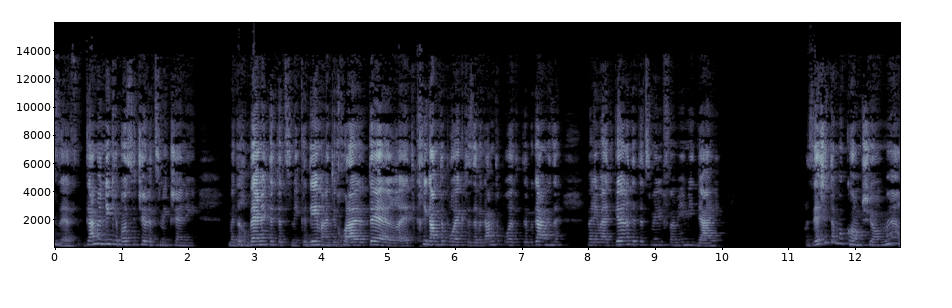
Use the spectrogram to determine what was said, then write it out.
הזה. אז גם אני כבוסית של עצמי כשאני מדרבנת את עצמי קדימה, את יכולה יותר, תקחי גם את הפרויקט הזה וגם את הפרויקט הזה וגם את זה, ואני מאתגרת את עצמי לפעמים מדי. אז יש את המקום שאומר,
